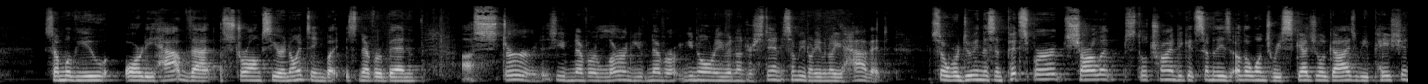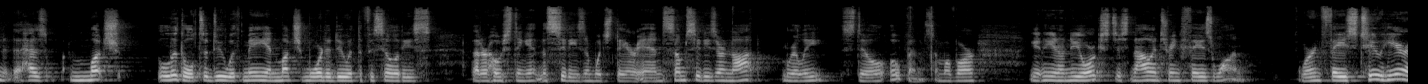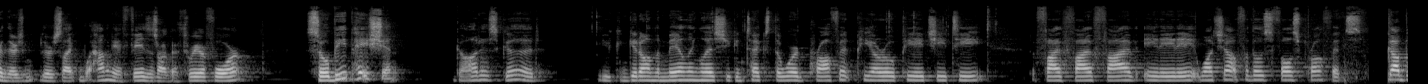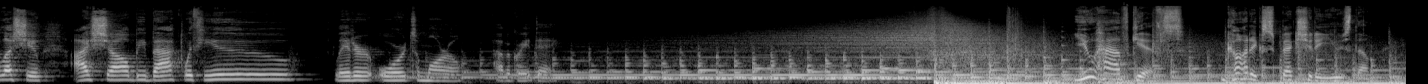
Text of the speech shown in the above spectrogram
Some of you already have that strong seer anointing, but it's never been uh, stirred. You've never learned. You've never, you don't even understand. Some of you don't even know you have it. So we're doing this in Pittsburgh, Charlotte, still trying to get some of these other ones rescheduled. Guys, be patient. It has much little to do with me and much more to do with the facilities that are hosting it and the cities in which they are in. Some cities are not really still open. Some of our, you know, New York's just now entering phase one. We're in phase two here, and there's there's like how many phases are there? Three or four. So be patient. God is good. You can get on the mailing list. You can text the word prophet, P R O P H E T, to 555 888. Watch out for those false prophets. God bless you. I shall be back with you later or tomorrow. Have a great day. You have gifts. God expects you to use them.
